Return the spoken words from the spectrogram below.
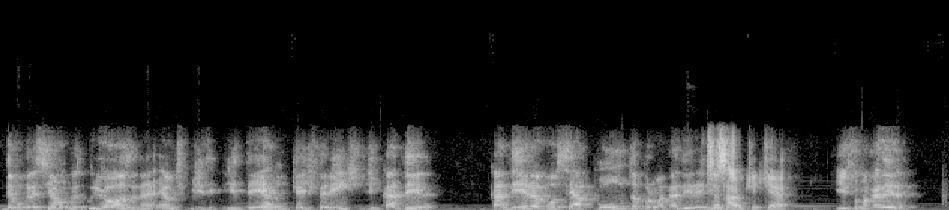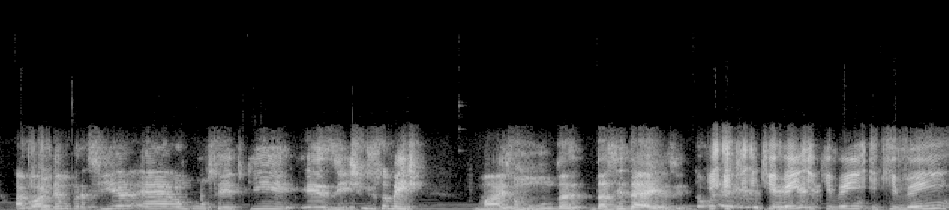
democracia é uma coisa curiosa, né? É o tipo de, de termo que é diferente de cadeira. Cadeira, você aponta para uma cadeira e Você diz, sabe o que, que é? isso é uma cadeira. Agora, democracia é um conceito que existe justamente mais no mundo da- das ideias. Então, E, e que vem, e, que vem, e que vem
